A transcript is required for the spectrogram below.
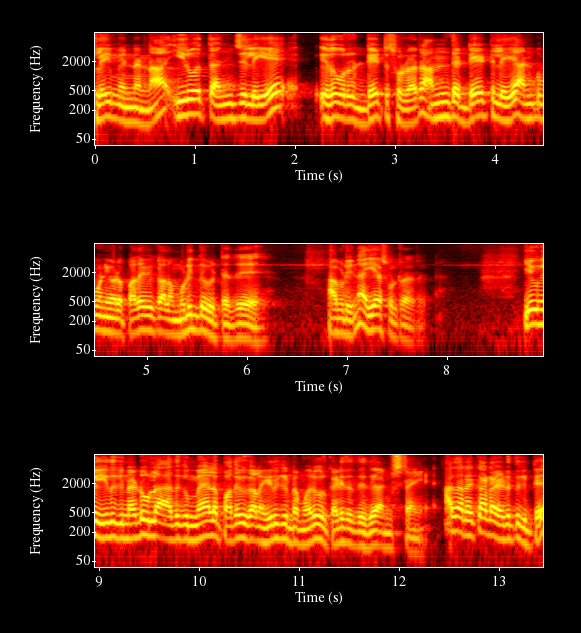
கிளைம் என்னன்னா இருபத்தஞ்சிலேயே ஏதோ ஒரு டேட்டு சொல்கிறாரு அந்த டேட்டிலேயே அன்புமணியோட பதவிக்காலம் முடிந்து விட்டது அப்படின்னு ஐயா சொல்கிறாரு இவங்க இதுக்கு நடுவில் அதுக்கு மேலே பதவிக்காலம் இருக்குன்ற மாதிரி ஒரு கடிதத்தை இது அனுப்பிச்சிட்டாங்க. அதை ரெக்கார்டாக எடுத்துக்கிட்டு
